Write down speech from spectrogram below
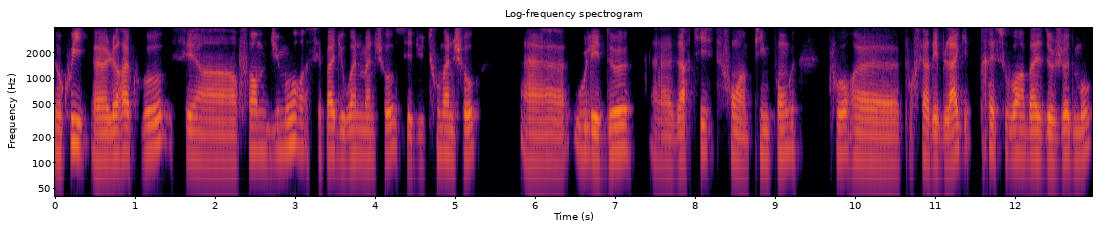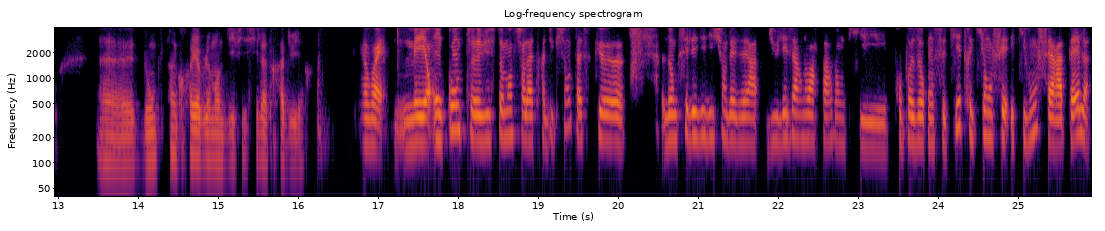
Donc oui, euh, le rakugo, c'est une forme d'humour. C'est pas du one-man show, c'est du two-man show euh, où les deux artistes font un ping-pong pour, pour faire des blagues, très souvent à base de jeux de mots, donc incroyablement difficile à traduire. Ouais, mais on compte justement sur la traduction parce que donc c'est les éditions du Lézard Noir pardon qui proposeront ce titre et qui vont faire appel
